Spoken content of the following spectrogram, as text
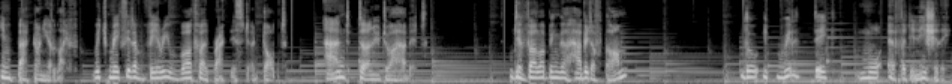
impact on your life, which makes it a very worthwhile practice to adopt and turn into a habit. Developing the habit of calm, though it will take more effort initially,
